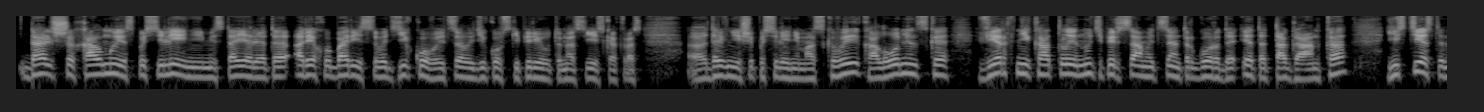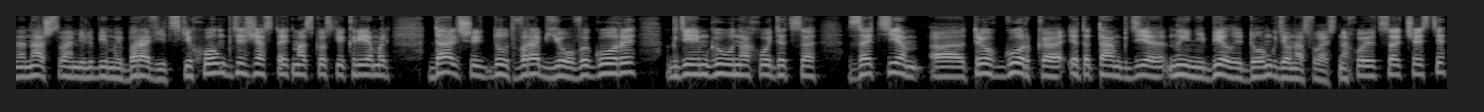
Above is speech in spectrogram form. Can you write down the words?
Дальше холмы с поселениями стояли, это Орехово-Борисово, Дьяково, и целый Дьяковский период у нас есть как раз э, древнейшее поселение Москвы, Коломенское, Верхние Котлы, ну теперь самый центр города это Таганка, естественно, наш с вами любимый Боровицкий холм, где сейчас стоит Московский Кремль, дальше идут Воробьевы горы, где МГУ находится, затем э, Трехгорка, это там, где ныне Белый дом, где у нас власть находится отчасти,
